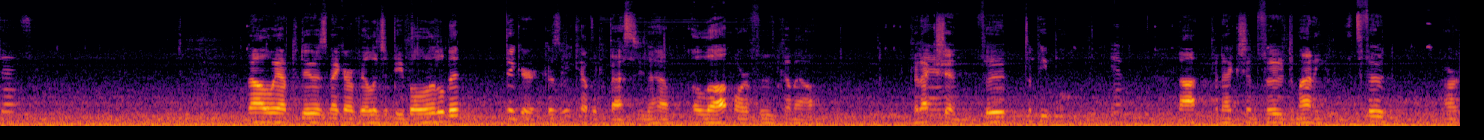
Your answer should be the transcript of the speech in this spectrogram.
That's Now all we have to do is make our village of people a little bit bigger because we have the capacity to have a lot more food come out. Connection, food to people, yep. not connection, food to money. It's food, or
